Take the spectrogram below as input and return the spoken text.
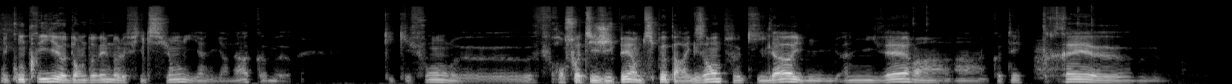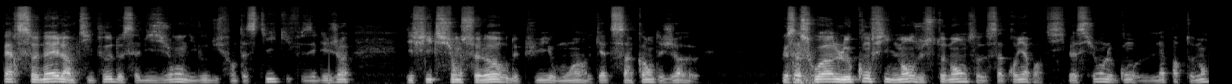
Y compris dans le domaine de la fiction, il y, y en a comme qui, font euh, François TJP un petit peu par exemple, qui a un univers, un, côté très euh, personnel un petit peu de sa vision au niveau du fantastique. Il faisait déjà des fictions sonores depuis au moins 4-5 ans déjà. Que ça soit le confinement, justement, sa première participation, l'appartement,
